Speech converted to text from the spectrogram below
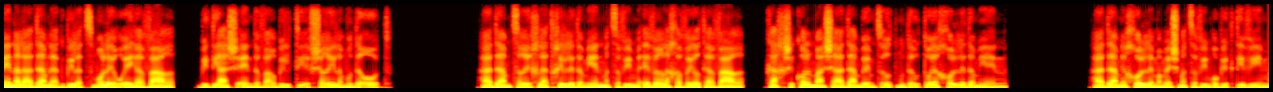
אין על האדם להגביל עצמו לאירועי העבר, בידיעה שאין דבר בלתי אפשרי למודעות. האדם צריך להתחיל לדמיין מצבים מעבר לחוויות העבר, כך שכל מה שהאדם באמצעות מודעותו יכול לדמיין. האדם יכול לממש מצבים אובייקטיביים,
